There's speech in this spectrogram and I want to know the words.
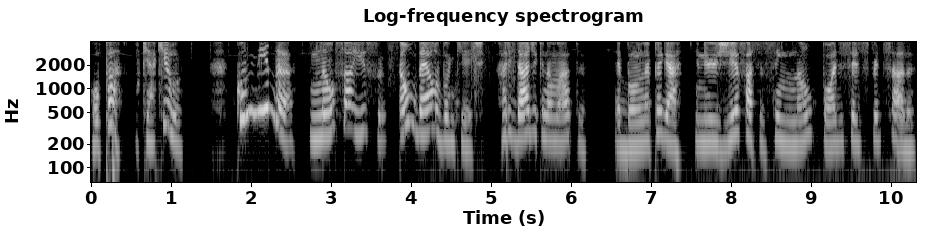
Opa, o que é aquilo? Comida! Não só isso, é um belo banquete. Raridade aqui na mata. É bom ir lá pegar. Energia fácil assim não pode ser desperdiçada.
